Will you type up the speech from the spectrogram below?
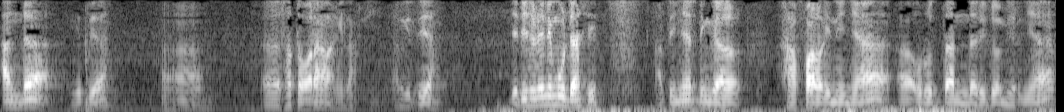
anda, gitu ya. Ah, eh, satu orang laki-laki, kan gitu ya. Jadi sebenarnya ini mudah sih. Artinya tinggal hafal ininya eh, urutan dari domirnya.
